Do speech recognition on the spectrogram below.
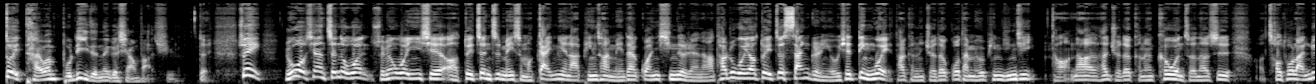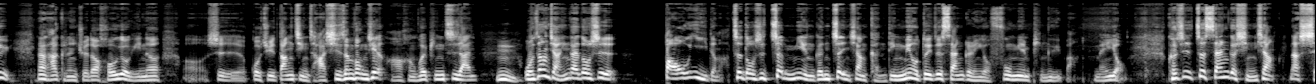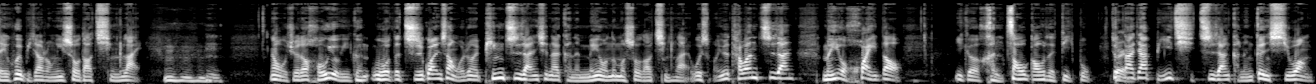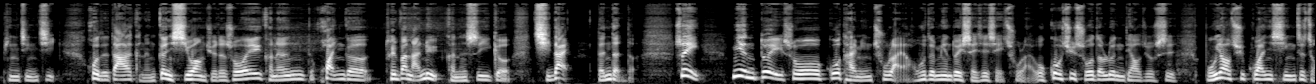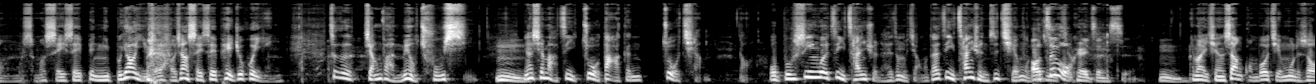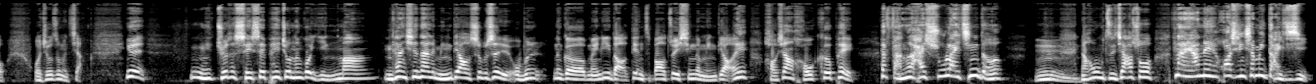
对台湾不利的那个想法去了。对，所以如果现在真的问，随便问一些啊，对政治没什么概念啊，平常也没太关心的人啊，他如果要对这三个人有一些定位，他可能觉得郭台铭会拼经济，好，那他觉得可能柯文哲呢是超脱蓝绿，那他可能觉得侯友宜呢，呃，是过去当警察牺牲奉献啊，很会拼治安。嗯，我这样讲应该都是褒义的嘛，这都是正面跟正向肯定，没有对这三个人有负面评语吧？没有。可是这三个形象，那谁会比较容易受到青睐？嗯哼哼。嗯那我觉得侯友谊跟我的直观上，我认为拼治安现在可能没有那么受到青睐。为什么？因为台湾治安没有坏到一个很糟糕的地步，就大家比起治安，可能更希望拼经济，或者大家可能更希望觉得说，哎，可能换一个推翻蓝绿，可能是一个期待。等等的，所以面对说郭台铭出来啊，或者面对谁谁谁出来，我过去说的论调就是不要去关心这种什么谁谁配，你不要以为好像谁谁配就会赢，这个讲法没有出息。嗯，你要先把自己做大跟做强啊！我不是因为自己参选才这么讲，我在自己参选之前我。哦，这个我可以证实。嗯，那么以前上广播节目的时候我就这么讲，因为。你觉得谁谁配就能够赢吗？你看现在的民调是不是我们那个美丽岛电子报最新的民调？哎，好像侯科配，哎，反而还输赖清德。嗯，然后吴子嘉说：“那呀，那花心下面代志。”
